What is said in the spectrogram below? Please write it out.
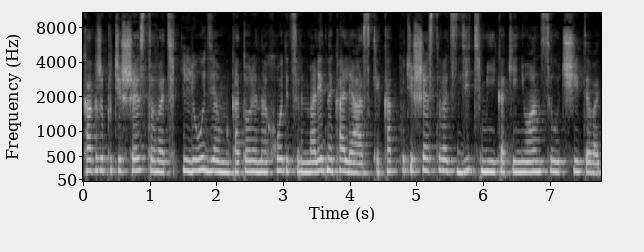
как же путешествовать людям, которые находятся в инвалидной коляске, как путешествовать с детьми, какие нюансы учитывать.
